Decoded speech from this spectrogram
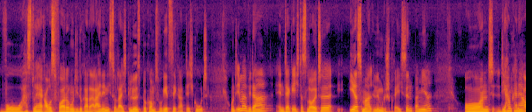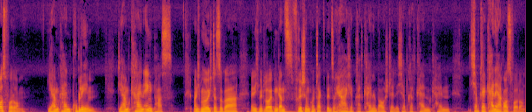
wo hast du Herausforderungen, die du gerade alleine nicht so leicht gelöst bekommst? Wo geht es dir gerade nicht gut? Und immer wieder entdecke ich, dass Leute erstmal in einem Gespräch sind bei mir und die haben keine Herausforderungen. Die haben kein Problem. Die haben keinen Engpass. Manchmal höre ich das sogar, wenn ich mit Leuten ganz frisch im Kontakt bin, so, ja, ich habe gerade keine Baustelle, ich habe gerade keinen, keinen, ich habe gerade keine Herausforderung.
